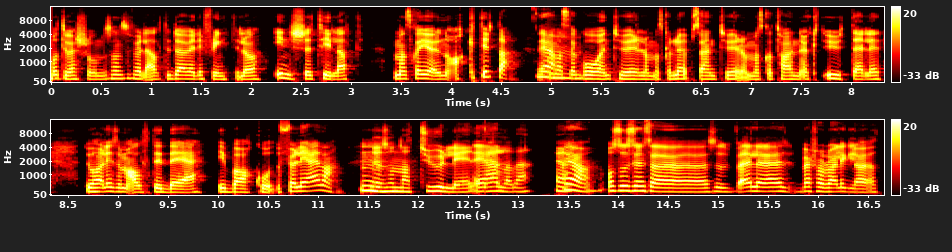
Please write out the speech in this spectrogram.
motivasjon og sånn, så føler jeg alltid du er veldig flink til å innse til at man skal gjøre noe aktivt, da. Ja. Om man skal gå en tur, eller om man skal løpe seg en tur, eller om man skal ta en økt ute, eller Du har liksom alltid det i bakhodet, føler jeg, da. Det er en sånn naturlig del av det. Ja. Og så syns jeg så, Eller jeg er i hvert fall veldig glad i at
